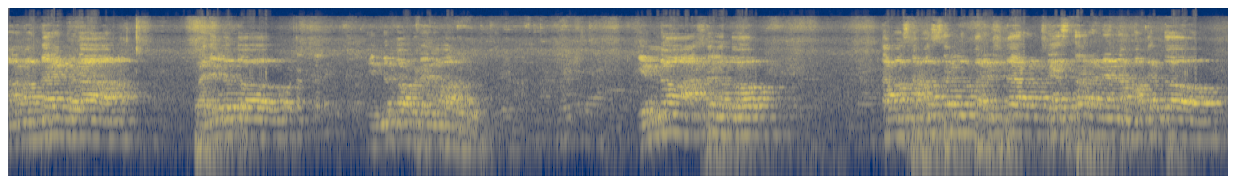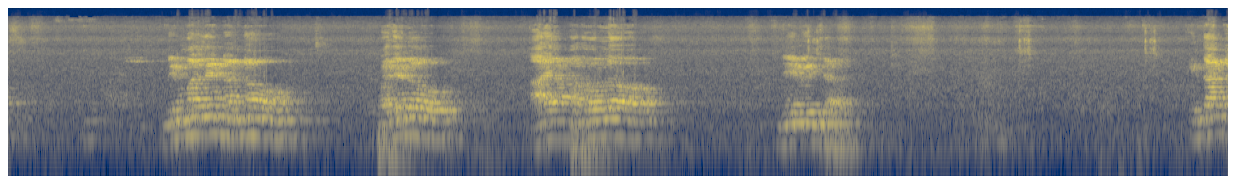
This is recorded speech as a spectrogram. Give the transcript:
మనమందరం కూడా ప్రజలతో ఎన్నుకోబడిన వాళ్ళు ఎన్నో ఆశలతో తమ సమస్యలను పరిష్కారం చేస్తారనే నమ్మకంతో మిమ్మల్ని నన్ను ప్రజలు ఆయా పదవుల్లో నియమించారు. ఇందాక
